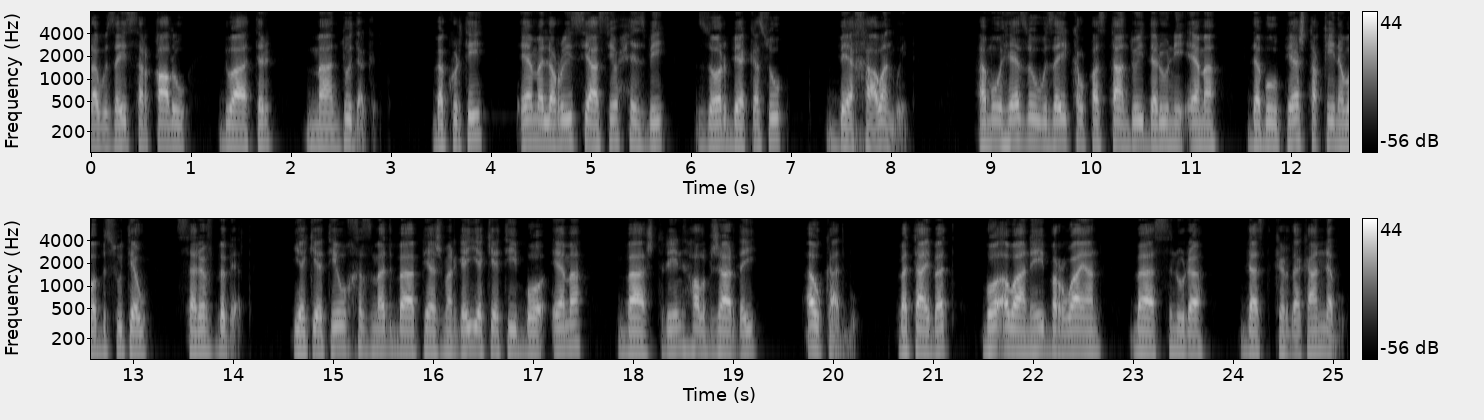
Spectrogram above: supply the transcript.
لە وزەی سەرقاڵ و دواتر ماندوو دەکرد بە کورتی ئێمە لە ڕووی سیاسی و حیزبی زۆر بێکەس و بێخاوەن بووین هەموو هێز و وزەی کڵپەستاندووی دەروونی ئێمە دەبوو پێش تەقینەوە بسووتێ و سەرف ببێت یەکێتی و خزمەت بە پێشمەرگەی یەکێتی بۆ ئێمە باشترین هەڵبژاردەی ئەو کات بوو بە تایبەت بۆ ئەوانەی بڕوایان بە سنوورە دەستکردەکان نەبوو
